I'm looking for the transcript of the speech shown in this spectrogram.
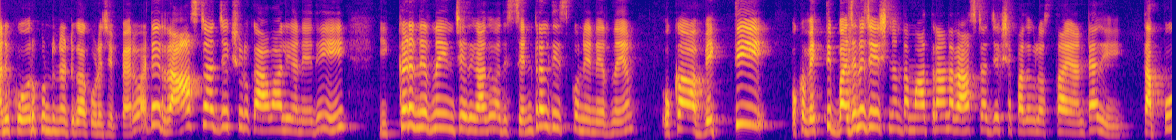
అని కోరుకుంటున్నట్టుగా కూడా చెప్పారు. అంటే రాష్ట్ర అధ్యక్షుడు కావాలి అనేది ఇక్కడ నిర్ణయించేది కాదు అది సెంట్రల్ తీసుకునే నిర్ణయం. ఒక వ్యక్తి ఒక వ్యక్తి భజన చేసినంత మాత్రాన రాష్ట్ర అధ్యక్ష పదవులు వస్తాయంటే అది తప్పు.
